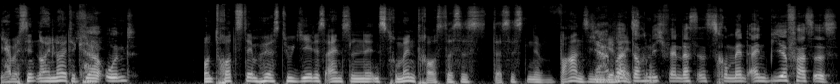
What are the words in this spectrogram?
Ja, aber es sind neun Leute, Kai. Ja, und? Und trotzdem hörst du jedes einzelne Instrument raus. Das ist, das ist eine Ja, wahnsinnige aber Leistung. doch nicht, wenn das Instrument ein Bierfass ist.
